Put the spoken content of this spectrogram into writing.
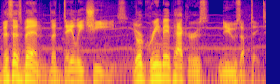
This has been the Daily Cheese, your Green Bay Packers news update.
